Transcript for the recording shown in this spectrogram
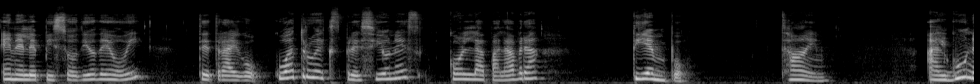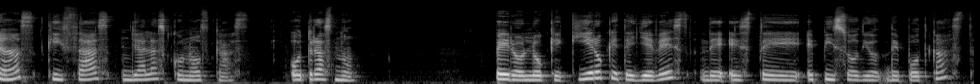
En el episodio de hoy te traigo cuatro expresiones con la palabra tiempo, time. Algunas quizás ya las conozcas, otras no. Pero lo que quiero que te lleves de este episodio de podcast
